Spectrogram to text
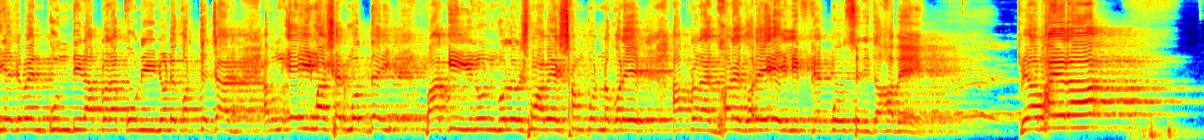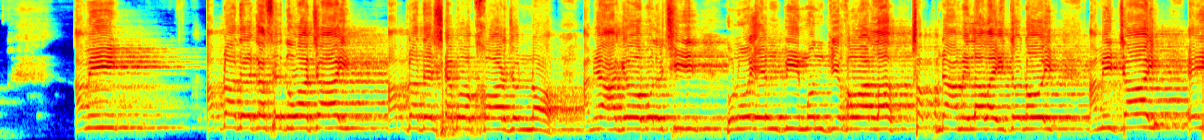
দিয়ে যাবেন, কোন দিন আপনারা কোন ইউনিয়নে করতে চান এবং এই মাসের মধ্যেই বাকি ইউনিয়নগুলোর সমাবেশ সম্পন্ন করে আপনারা ঘরে ঘরে এই লিফলেট পৌঁছে দিতে হবে। প্রিয় ভাইয়েরা, আমি আপনাদের কাছে দোয়া চাই, আপনাদের সেবক হওয়ার জন্য। আমি আগেও বলেছি, কোনো এমপি মন্ত্রী হওয়ার স্বপ্নে আমি লালায়িত নই। আমি চাই এই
